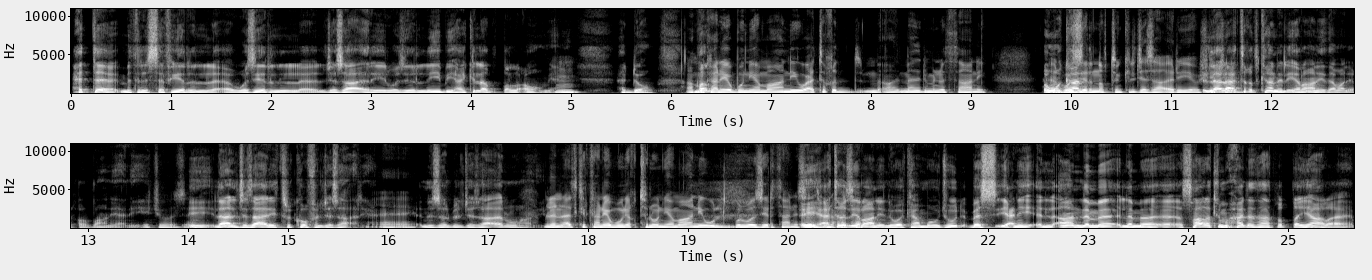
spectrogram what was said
حتى مثل السفير الوزير الجزائري الوزير الليبي هاي كلها طلعوهم يعني. هدوهم. هم كانوا يبون يماني وأعتقد ما ما أدري منو الثاني. هو كان- وزير النفط يمكن الجزائري أو شيء لا لا. أعتقد كان الإيراني إذا ماني غلطان يعني يجوز إي لا الجزائري تركوه في الجزائر يعني إيه. نزل بالجزائر وهذه لأن أذكر كانوا يبون يقتلون يماني وال- والوزير الثاني إي أعتقد. الإيراني اللي هو كان موجود بس يعني الآن لما لما صارت المحادثات بالطيارة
